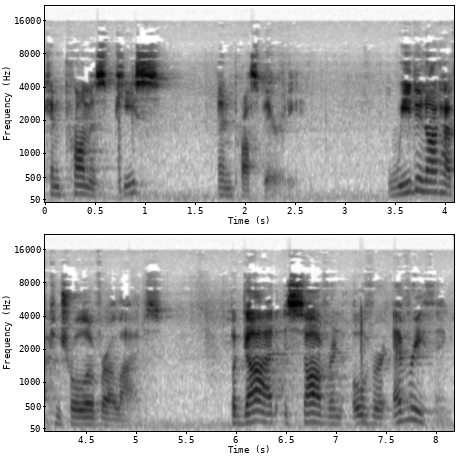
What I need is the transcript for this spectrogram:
can promise peace and prosperity. We do not have control over our lives, but God is sovereign over everything.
